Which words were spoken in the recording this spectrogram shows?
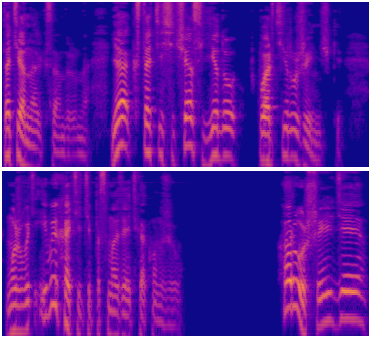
Татьяна Александровна, я, кстати, сейчас еду в квартиру Женечки. Может быть, и вы хотите посмотреть, как он жил?» «Хорошая идея»,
